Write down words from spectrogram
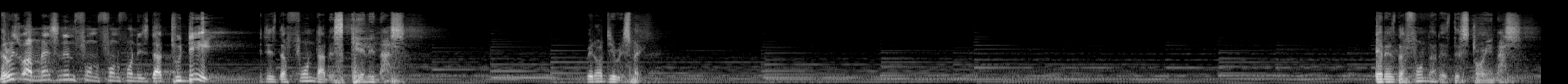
The reason why I'm mentioning phone, phone, phone is that today it is the phone that is killing us. With all due respect. It is the phone that is destroying us.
